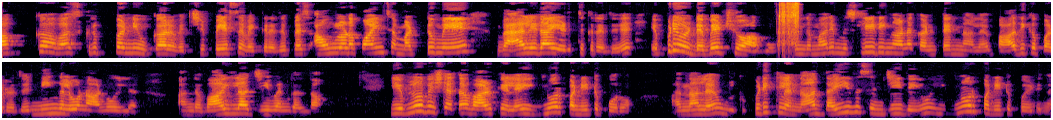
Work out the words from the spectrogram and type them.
பக்காவா ஸ்கிரிப்ட் பண்ணி உட்கார வச்சு பேச வைக்கிறது பிளஸ் அவங்களோட பாயிண்ட்ஸை மட்டுமே வேலிடா எடுத்துக்கிறது எப்படி ஒரு டெபேட் ஷோ ஆகும்? இந்த மாதிரி மிஸ்லீடிங்கான கண்டென்ட்னால பாதிக்கப்படுறது நீங்களோ நானோ இல்ல. அந்த வாயிலா ஜீவன்கள் தான். எவ்வளவு விஷயத்த வாழ்க்கையில இக்னோர் பண்ணிட்டு போறோம். அதனால உங்களுக்கு பிடிக்கலன்னா தயவு செஞ்சு இதையும் இக்னோர் பண்ணிட்டு போயிடுங்க.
